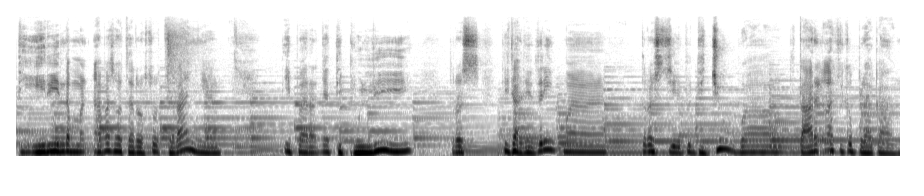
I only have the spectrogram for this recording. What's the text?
diirin teman apa saudara-saudaranya ibaratnya dibully terus tidak diterima terus dia itu dijual ditarik lagi ke belakang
